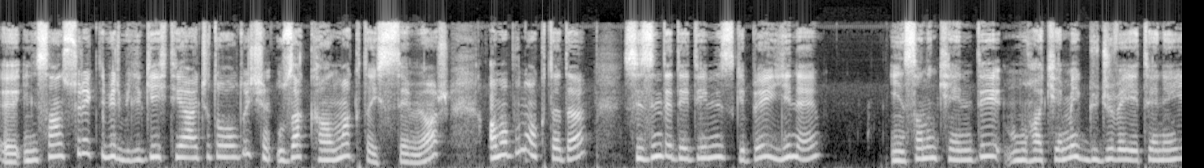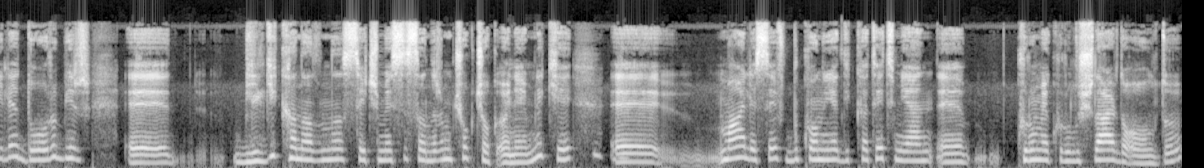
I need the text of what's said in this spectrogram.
e, insan sürekli bir bilgi ihtiyacı da olduğu için uzak kalmak da istemiyor. Ama bu noktada sizin de dediğiniz gibi yine insanın kendi muhakeme gücü ve yeteneğiyle doğru bir e, bilgi kanalını seçmesi sanırım çok çok önemli ki e, maalesef bu konuya dikkat etmeyen e, kurum ve kuruluşlar da oldu.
